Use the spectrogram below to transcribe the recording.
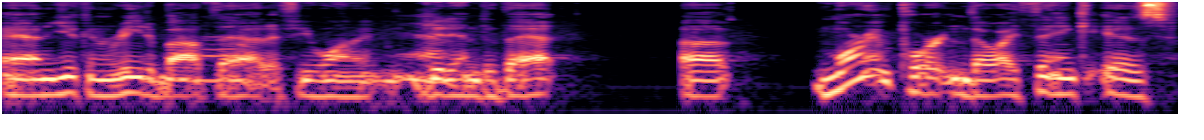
And you can read about wow. that if you want to yeah. get into that. Uh, more important, though, I think, is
